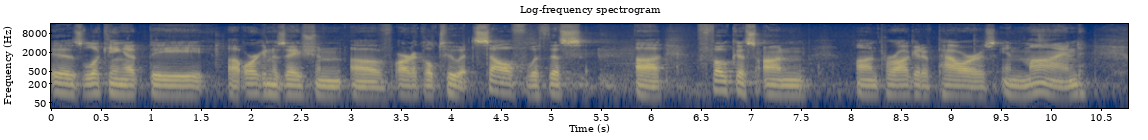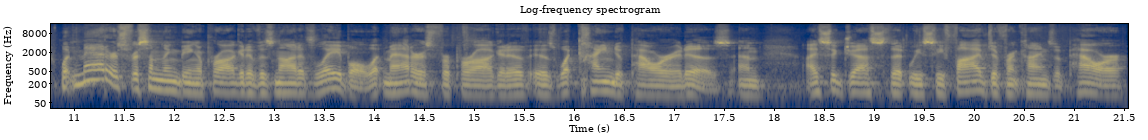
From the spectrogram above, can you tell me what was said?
is looking at the uh, organization of Article 2 itself with this focus on, on prerogative powers in mind. What matters for something being a prerogative is not its label. What matters for prerogative is what kind of power it is. And I suggest that we see five different kinds of power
